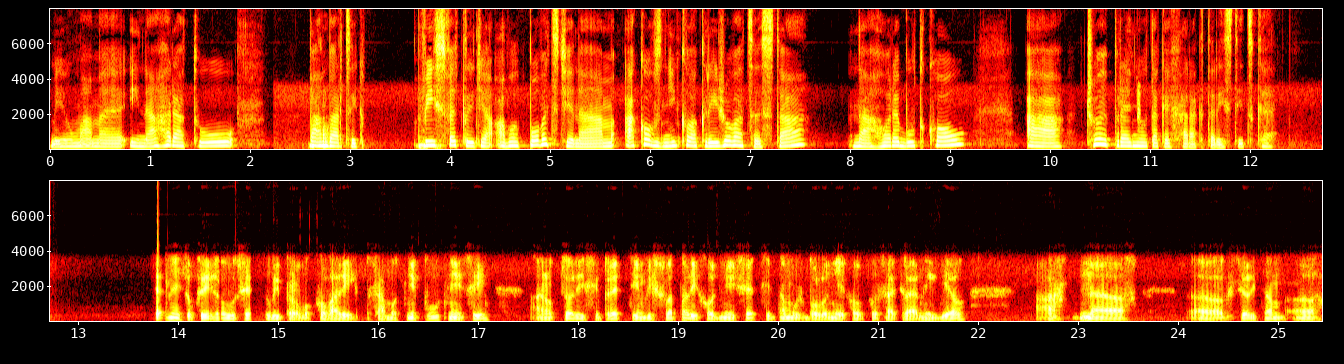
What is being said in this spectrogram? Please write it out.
My ju máme i nahratú. Pán Barcik, vysvetlite, alebo povedzte nám, ako vznikla krížová cesta na hore Budkov a čo je pre ňu také charakteristické? Pevne tú krížovú cestu vyprovokovali samotní pútnici, áno, ktorí si predtým vyšlapali chodníček, keď tam už bolo niekoľko sakrárnych diel a, a, a chceli tam a,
